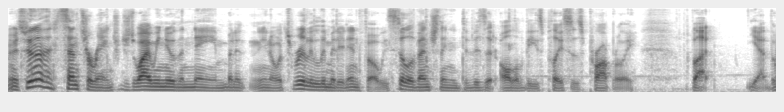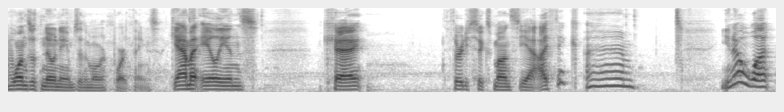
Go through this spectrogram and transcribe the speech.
mean, it's within a sensor range, which is why we knew the name, but it, you know, it's really limited info. We still eventually need to visit all of these places properly. But yeah, the ones with no names are the more important things. Gamma aliens. Okay. 36 months. Yeah, I think um you know what?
